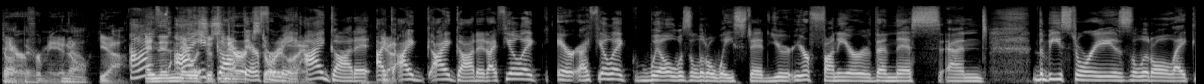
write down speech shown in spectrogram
got there, there, for me at no. all. Yeah. I, and then there was I, just got an Eric there for me. Line. I got it. I, yeah. I, I got it. I feel like Eric, I feel like Will was a little wasted. You're you're funnier than this, and the B story is a little like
